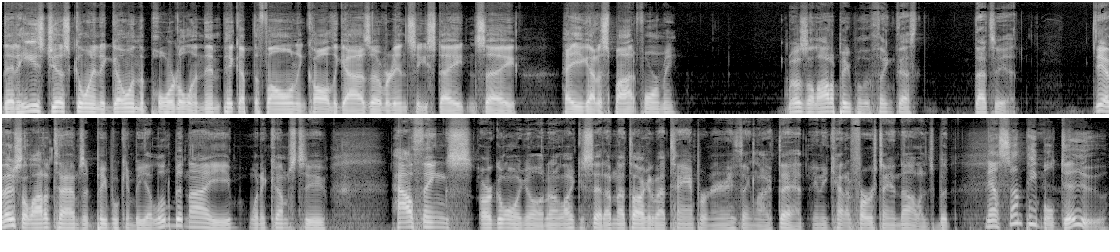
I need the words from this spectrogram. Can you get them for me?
that he's just going to go in the portal and then pick up the phone and call the guys over at NC State and say, "Hey, you got a spot for me?" Well, there's a lot of people that think that's that's it. Yeah, there's a lot of times that people can be a little bit naive when it comes to how things are going on. And like you said, I'm not talking about tampering or anything like that, any kind of firsthand knowledge. But now some people do.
